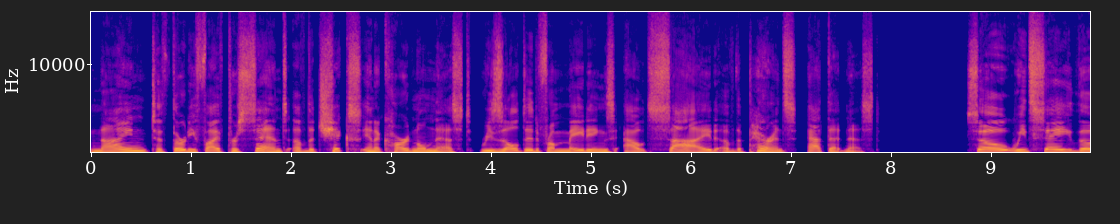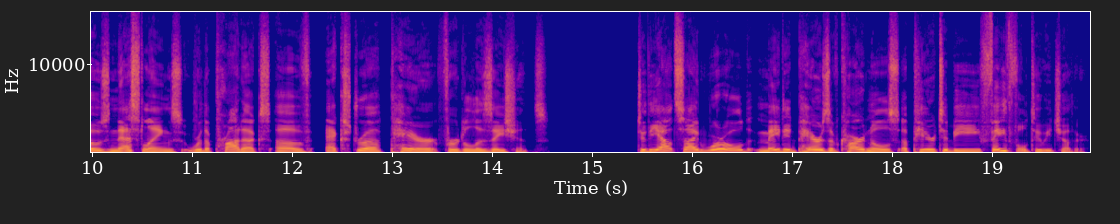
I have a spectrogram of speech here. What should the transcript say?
9 to 35% of the chicks in a cardinal nest resulted from matings outside of the parents at that nest. So we'd say those nestlings were the products of extra pair fertilizations. To the outside world, mated pairs of cardinals appear to be faithful to each other.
